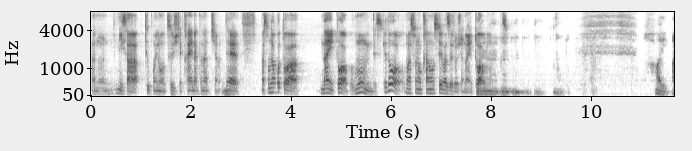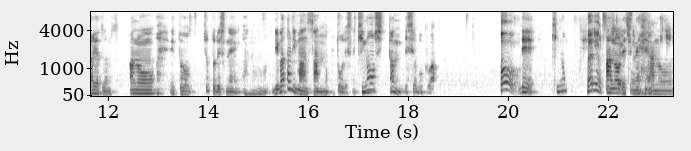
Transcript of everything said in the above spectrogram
あの NISA2.0 を通じて買えなくなっちゃうんで、まあ、そんなことはないとは思うんですけど、まあ、その可能性はゼロじゃないとは思います。はい、ありがとうございます。あの、えっと、ちょっとですね、あの、リバタリマンさんのことをですね、昨日知ったんですよ、僕は。おうで、昨日、何をあのですねあの、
